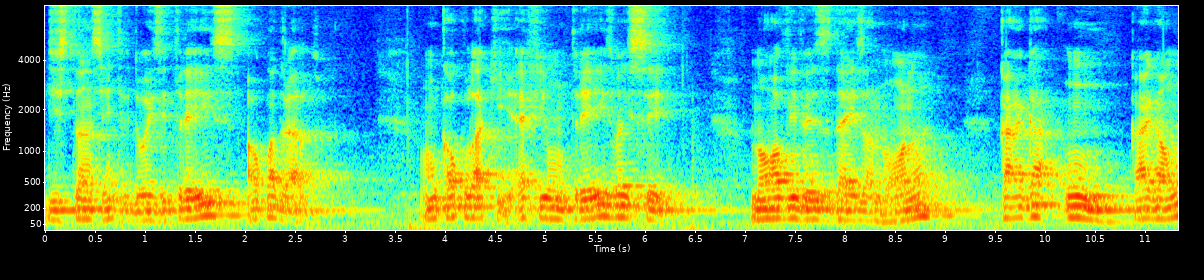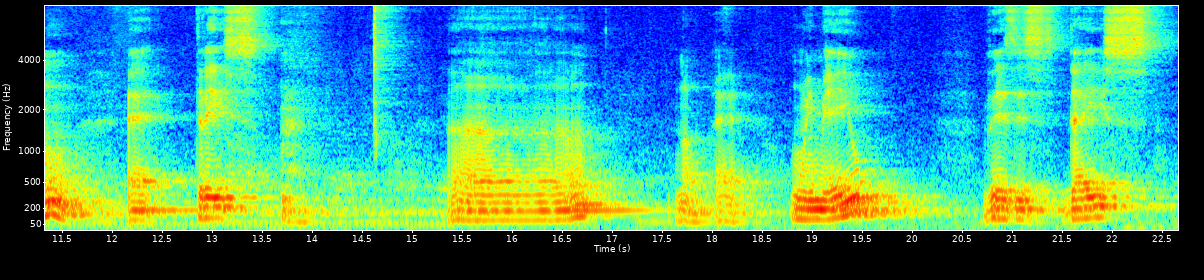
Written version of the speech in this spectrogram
distância entre 2 e 3 ao quadrado. Vamos calcular aqui, F13 vai ser 9 vezes 10 a nona, carga 1, carga 1 é 3, ah, não, é 1,5 vezes 10,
